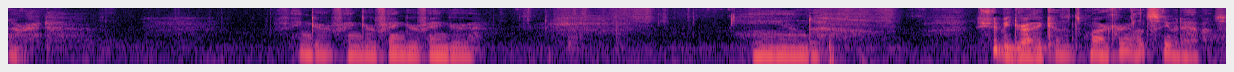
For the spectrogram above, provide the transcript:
All right. Finger, finger, finger, finger. And should be dry because it's marker. Let's see what happens.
